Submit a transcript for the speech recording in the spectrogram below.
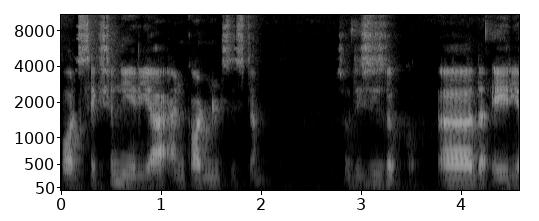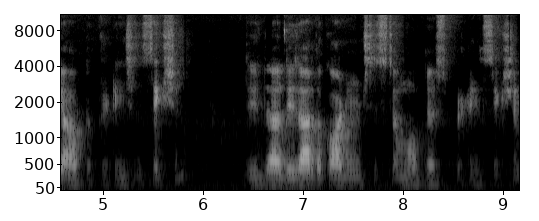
for section area and coordinate system. So this is the the area of the pretension section. These are, these are the coordinate system of this pretension section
